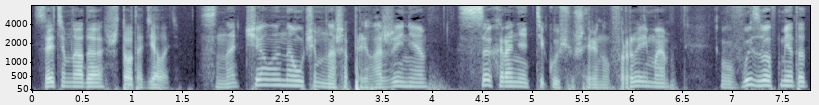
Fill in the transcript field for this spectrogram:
С этим надо что-то делать. Сначала научим наше приложение сохранять текущую ширину фрейма, вызвав метод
